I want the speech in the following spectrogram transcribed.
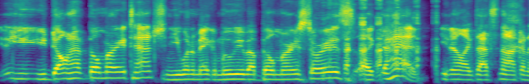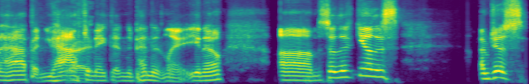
you, you don't have Bill Murray attached and you want to make a movie about Bill Murray stories, like go ahead. You know, like that's not going to happen. You have right. to make that independently, you know? Um, so that, you know, this I'm just,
